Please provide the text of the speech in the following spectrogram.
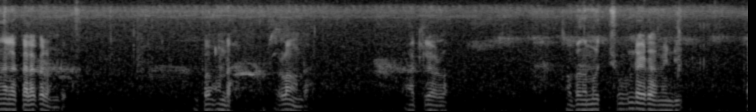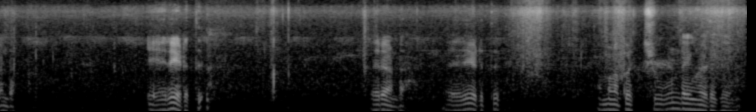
കാറ്റ് നല്ല കലക്കലുണ്ട് ഇപ്പം ഉണ്ടോ? വെള്ളം കാറ്റിലെ വെള്ളം. അപ്പോൾ നമ്മൾ ചൂണ്ടയിടാൻ വേണ്ടി കണ്ട? ഇരയെടുത്ത് ഇര കണ്ട? ഇരയെടുത്ത് നമ്മളപ്പോൾ ചൂണ്ടയും എടുക്കുകയാണ്.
